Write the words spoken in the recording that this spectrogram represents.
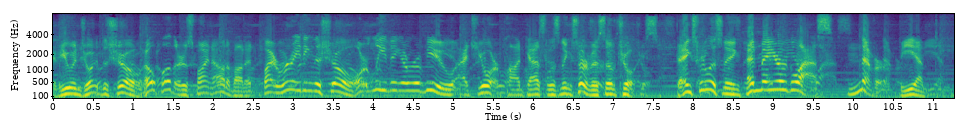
If you enjoyed the show, help others find out about it by rating the show or leaving a review at your podcast listening service of choice. Thanks for listening, and may your glass never be empty.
